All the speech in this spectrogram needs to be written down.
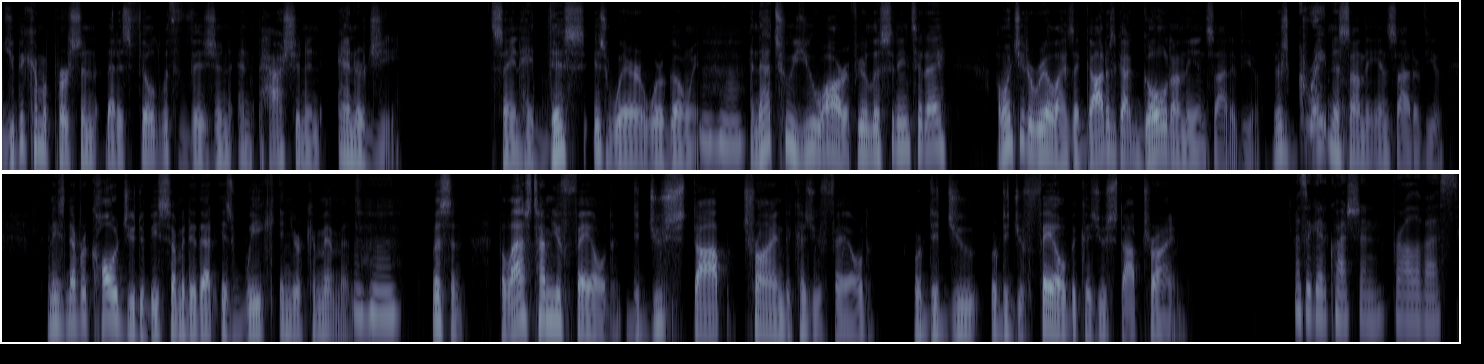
you become a person that is filled with vision and passion and energy, saying, hey, this is where we're going. hmm And that's who you are. If you're listening today, I want you to realize that God has got gold on the inside of you. There's greatness on the inside of you. And He's never called you to be somebody that is weak in your commitment. hmm Listen, the last time you failed, did you stop trying because you failed? Or did you or did you fail because you stopped trying? That's a good question for all of us.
